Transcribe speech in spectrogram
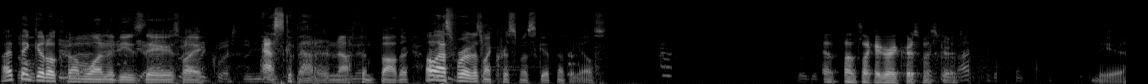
I think Don't it'll come that. one of these Yeah, days if I actually questioning my ask about it enough and bother. I'll ask for it as my Christmas gift, nothing else. That sounds like a great Christmas gift. Yeah.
